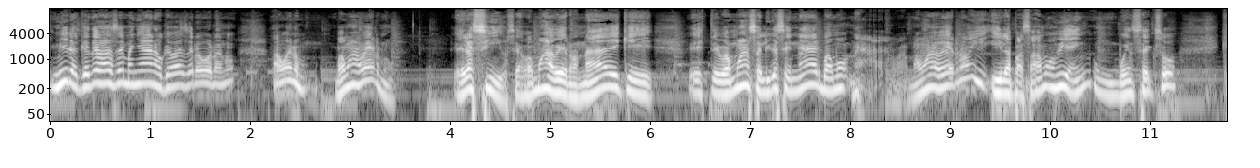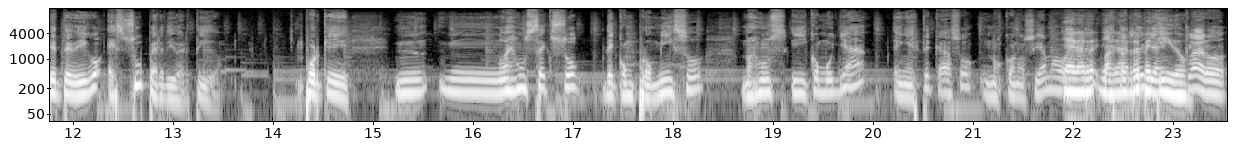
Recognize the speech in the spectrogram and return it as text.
Mira, ¿qué te vas a hacer mañana o qué vas a hacer ahora? ¿no? Ah, bueno, vamos a vernos. Era así, o sea, vamos a vernos, nada de que este, vamos a salir a cenar, vamos, nada, vamos a vernos y, y la pasamos bien, un buen sexo que te digo es súper divertido, porque no es un sexo de compromiso, no es un, y como ya en este caso nos conocíamos Ya era- ya era bastante bien, repetido. claro,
